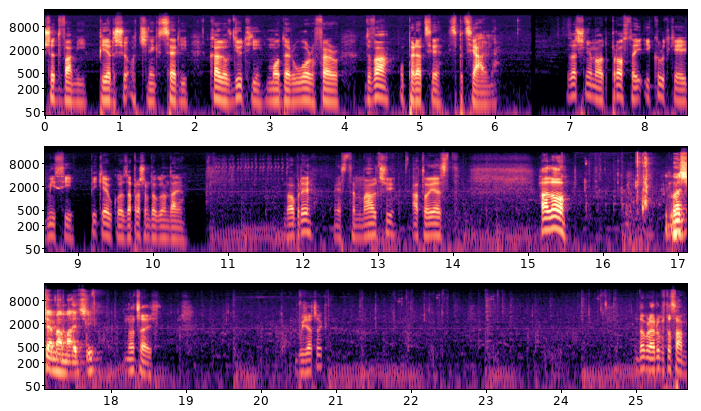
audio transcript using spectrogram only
Przed Wami pierwszy odcinek serii Call of Duty Modern Warfare 2 Operacje Specjalne. Zaczniemy od prostej i krótkiej misji. Pikiełko, zapraszam do oglądania. Dobry, jestem Malci, a to jest... Halo! No siema Malci. No cześć. Buziaczek? Dobra, rób to sam.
